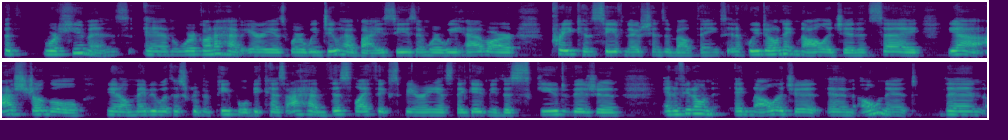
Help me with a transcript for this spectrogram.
but we're humans and we're going to have areas where we do have biases and where we have our preconceived notions about things and if we don't acknowledge it and say yeah i struggle you know maybe with this group of people because i had this life experience they gave me this skewed vision and if you don't acknowledge it and own it then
